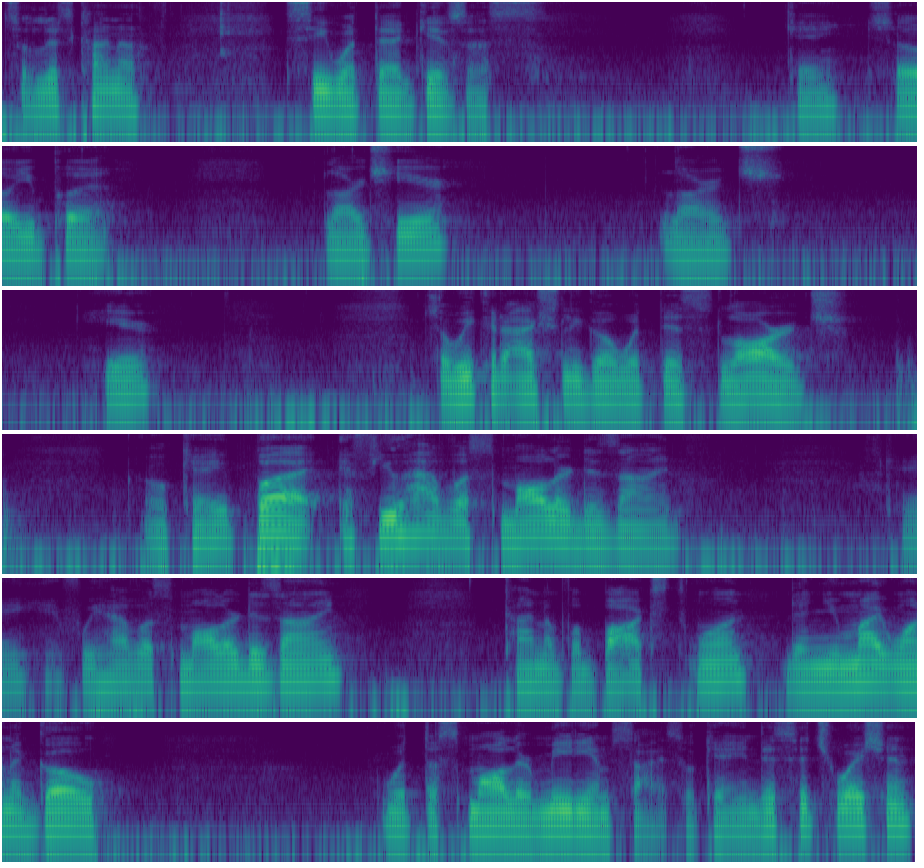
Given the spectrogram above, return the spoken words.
So let's kind of see what that gives us. Okay, so you put large here, large here. So we could actually go with this large, okay? But if you have a smaller design, okay, if we have a smaller design, kind of a boxed one, then you might want to go with the smaller medium size, okay? In this situation,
